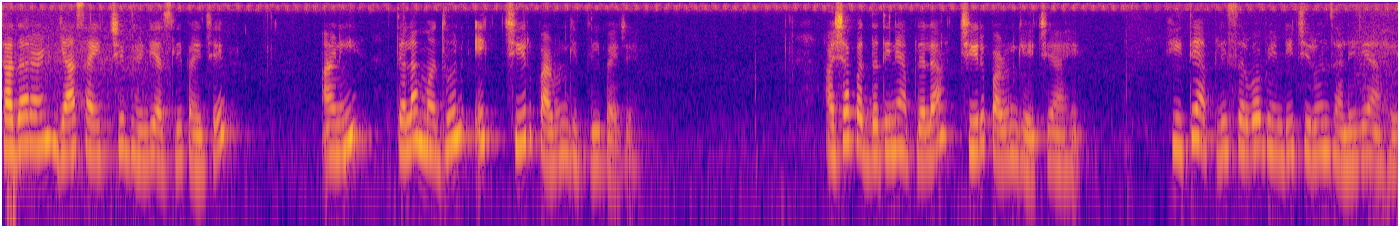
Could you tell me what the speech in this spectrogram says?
साधारण या साईजची भेंडी असली पाहिजे आणि त्याला मधून एक चीर पाडून घेतली पाहिजे. अशा पद्धतीने आपल्याला चीर पाडून घ्यायची आहे. ही इथे आपली सर्व भेंडी चिरून झालेली आहे.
